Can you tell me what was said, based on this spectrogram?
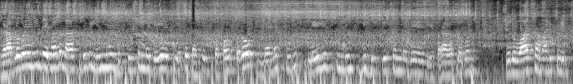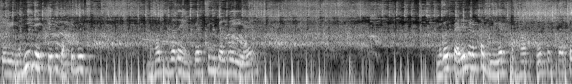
अगर आप लोगों ने नहीं देखा तो लास्ट वीडियो की लिंक मैंने डिस्क्रिप्शन में दे रखी है तो जाके चेकआउट करो। मैंने पूरी प्ले लिस्ट की लिंक भी डिस्क्रिप्शन में दे रखी है। पर आप लोगों ने शुरुआत से हमारी पूरी स्टोरी नहीं देखी तो जाके भी बहुत ज़्यादा इंटरेस्टिंग चल रही है। मेरे को पहले लगता था ब्रिगेड का हाथ हो सकता है तो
